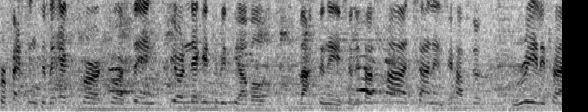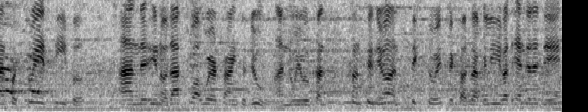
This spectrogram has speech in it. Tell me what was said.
professing to be experts who are saying pure negativity about vaccination. It's a hard challenge. You have to really try and persuade people and you know that's what we're trying to do and we will con continue and stick to it because I believe at the end of the day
